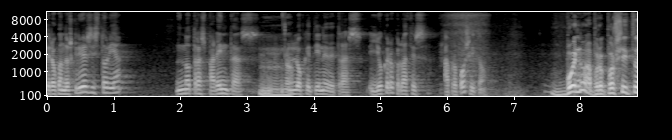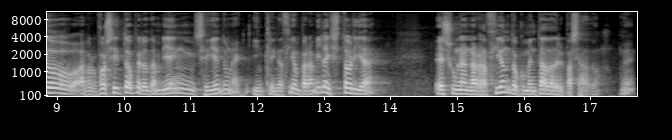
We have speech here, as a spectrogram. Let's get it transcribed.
pero cuando escribes historia, no transparentas mm, lo que tiene detrás. Y yo creo que lo haces a propósito. Bueno, a propósito, a propósito, pero también siguiendo una inclinación. Para mí la historia es una narración documentada del pasado. ¿eh?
